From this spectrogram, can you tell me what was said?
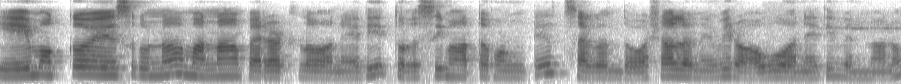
ఏ మొక్క వేసుకున్నా మన పెరట్లో అనేది తులసి మాత ఉంటే సగం దోషాలు అనేవి రావు అనేది విన్నాను.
